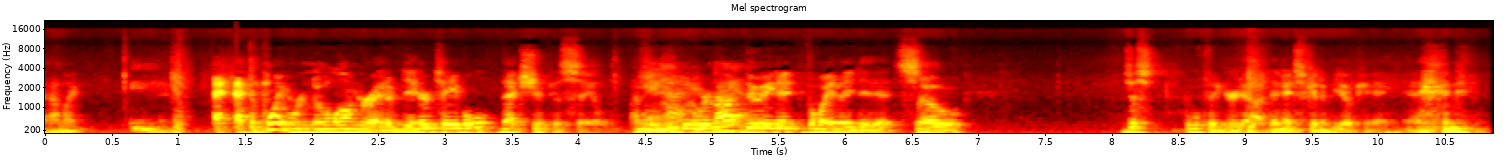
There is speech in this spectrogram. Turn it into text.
and I'm like, at, at the point we're no longer at a dinner table, that ship has sailed. I mean, Yeah. we're not Yeah. doing it the way they did it. So just we'll figure it out, and it's going to be okay. And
